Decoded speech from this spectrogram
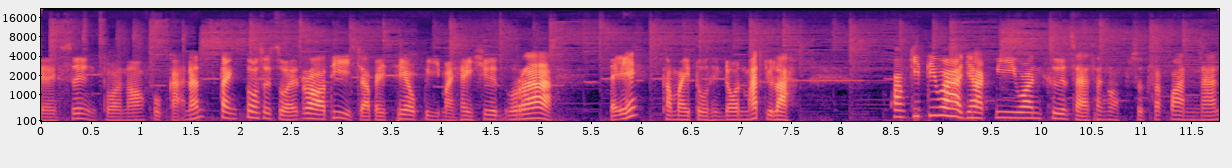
เลย ซึ่งตัวน้องฟุกะนั้นแต่งตัวสวยๆ รอที่จะไปเที่ยวปีใหม่ให้ชื่นอุรา แต่เอ๊ะทำไมตูถึงโดนมัดอยู่ล่ะ ความคิดที่ว่าอยากมีวันคืนแสนสงบสุขสักวันนั้น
